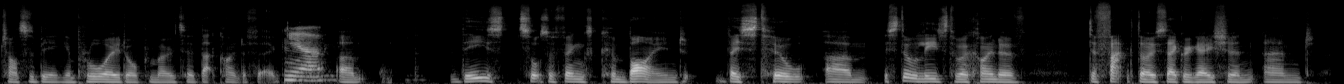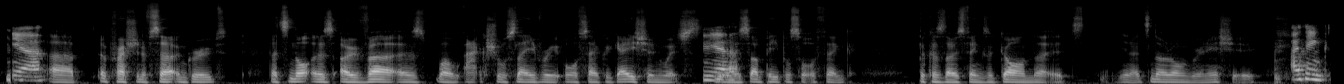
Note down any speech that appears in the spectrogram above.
chances of being employed or promoted that kind of thing Yeah. um, these sorts of things combined they still um, it still leads to a kind of de facto segregation and Yeah. uh, oppression of certain groups that's not as overt as well actual slavery or segregation which you Yeah. know some people sort of think because those things are gone that it's you know it's no longer an issue I think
